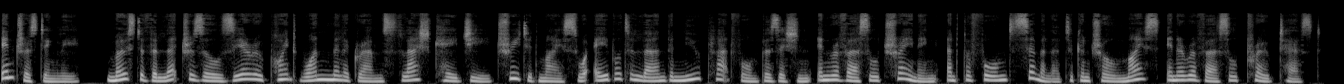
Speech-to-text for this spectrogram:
Interestingly, most of the letrozole 0.1 mg kg treated mice were able to learn the new platform position in reversal training and performed similar to control mice in a reversal probe test.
